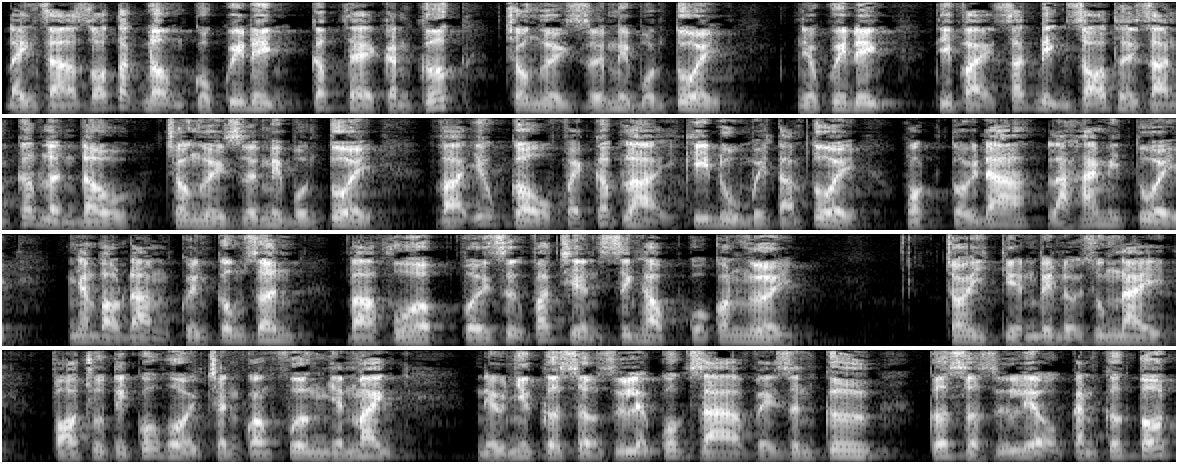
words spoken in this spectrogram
đánh giá rõ tác động của quy định cấp thẻ căn cước cho người dưới 14 tuổi. Nếu quy định thì phải xác định rõ thời gian cấp lần đầu cho người dưới 14 tuổi và yêu cầu phải cấp lại khi đủ 18 tuổi hoặc tối đa là 20 tuổi nhằm bảo đảm quyền công dân và phù hợp với sự phát triển sinh học của con người. Cho ý kiến về nội dung này, Phó Chủ tịch Quốc hội Trần Quang Phương nhấn mạnh, nếu như cơ sở dữ liệu quốc gia về dân cư, cơ sở dữ liệu căn cước tốt,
